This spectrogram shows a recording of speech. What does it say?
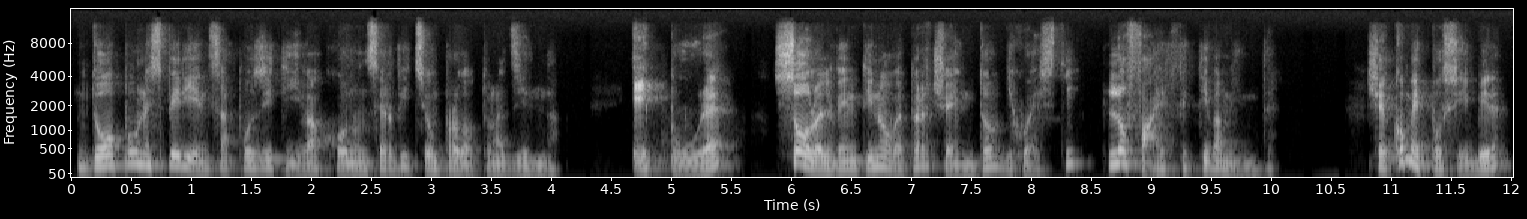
dopo un'esperienza positiva con un servizio, un prodotto, un'azienda. Eppure, solo il 29% di questi lo fa effettivamente. Cioè, com'è possibile?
